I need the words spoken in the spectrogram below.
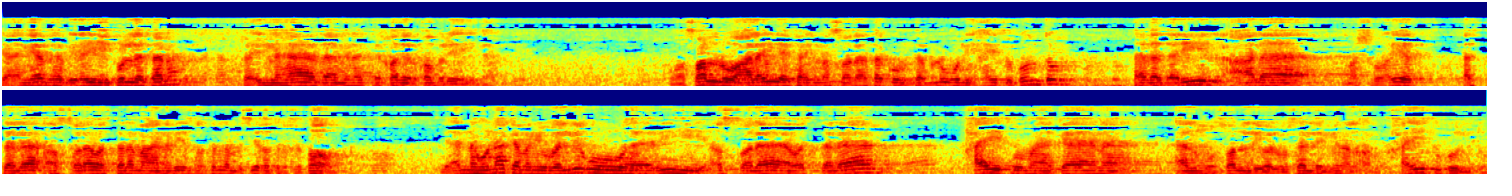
كأن يذهب إليه كل سنة فإن هذا من اتخاذ القبر عيدا. وصلوا علي فإن صلاتكم تبلغني حيث كنتم. هذا دليل على مشروعية الصلاة والسلام على النبي صلى الله عليه وسلم بصيغة الخطاب. لأن هناك من يبلغه هذه الصلاة والسلام حيث ما كان المصلي والمسلم من الأرض حيث كنتم.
